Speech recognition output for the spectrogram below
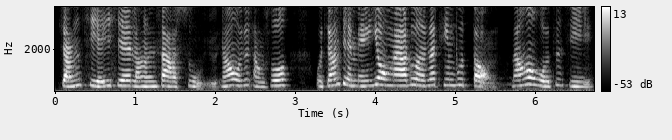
讲解一些狼人杀的术语，然后我就想说。我讲解没用啊，如果人家听不懂，然后我自己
